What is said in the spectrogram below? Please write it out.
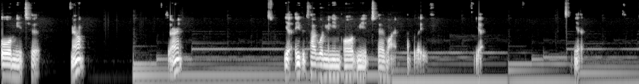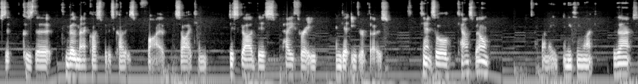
or Tur... No? Sorry? Yeah, either Tidewater Minion or Myr Turbine, I believe. Yeah. Yeah. Because the converted mana cost for this card is 5, so I can discard this, pay 3, and get either of those. Cancel Counterspell, if I need anything like that.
